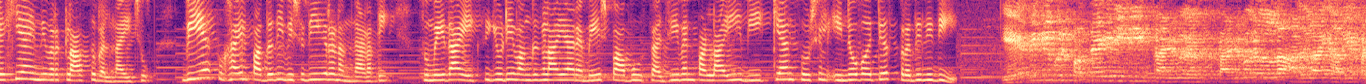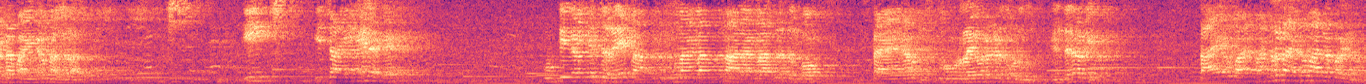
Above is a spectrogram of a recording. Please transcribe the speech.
Yahiya എന്നിവർ ക്ലാസുകൾ നയിച്ചു. വി എ സുഹൈൽ പദ്ധതി വിശദീകരണം നടത്തി. സുമേധ എക്സിക്യൂട്ടീവ് അംഗങ്ങളായ Ramesh Babu Sajeevan Pallayi we can social innovators പ്രതിനിധി ഏതെങ്കിലും ഒരു പ്രത്യേക രീതിയിൽ കഴിവ് കഴിവുകളുള്ള ആളുകളായി അറിയപ്പെട്ട ഭയങ്കര നല്ലതാണ്. ഈ ഈ ചൈനയിലൊക്കെ കുട്ടികൾക്ക് ചെറിയ ക്ലാസ് മൂന്നാം ക്ലാസ് നാലാം ക്ലാസ് എത്തുമ്പോൾ സ്പാനറും സ്ക്രൂ ഡ്രൈവറൊക്കെ എടുത്ത് കൊടുക്കും. എന്തിനാ അറിയോ? ടയർ പണ്ടൊരു ടയർ മാറ്റാൻ പറയുന്നു.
